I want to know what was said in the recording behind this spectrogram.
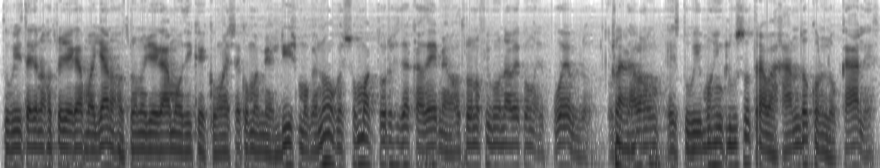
Tú viste que nosotros llegamos allá, nosotros no llegamos de que con ese comemierdismo, que no, que somos actores de academia, nosotros nos fuimos una vez con el pueblo, porque Claro. estaban- estuvimos incluso trabajando con locales,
